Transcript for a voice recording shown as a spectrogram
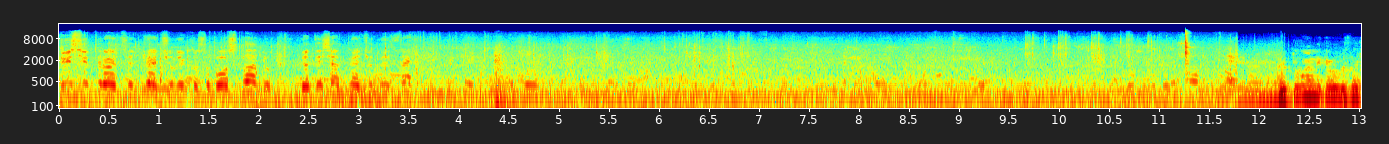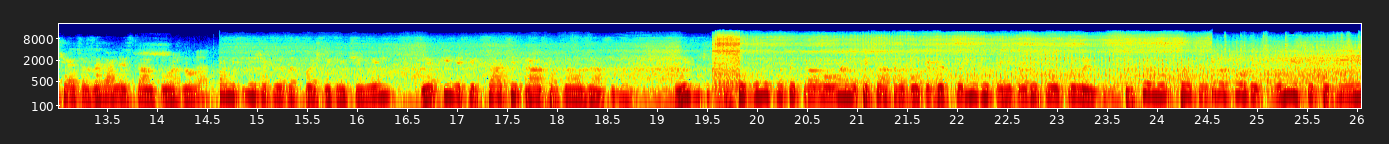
235 чоловік особового складу, 55 одиниць техніки. Рятувальниками визначається загальний стан кожного, інших небезпечних речовин, необхідність фіксації транспортного засобу. Визначити, щоб уникнути травмування під час роботи дискорізу та гідравлічними інструментами. При цьому спеціаліст виходить у місце події,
